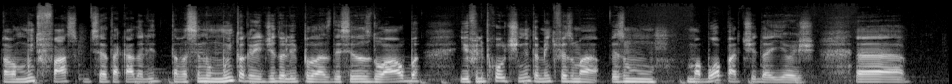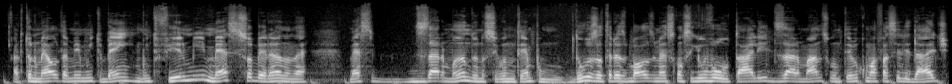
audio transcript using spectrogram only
tava muito fácil de ser atacado ali, estava sendo muito agredido ali pelas descidas do Alba e o Felipe Coutinho também que fez uma, fez um, uma boa partida aí hoje. Uh, Arthur Melo também muito bem, muito firme e Messi soberano, né? Messi desarmando no segundo tempo, duas ou três bolas, o Messi conseguiu voltar ali e desarmar no segundo tempo com uma facilidade.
